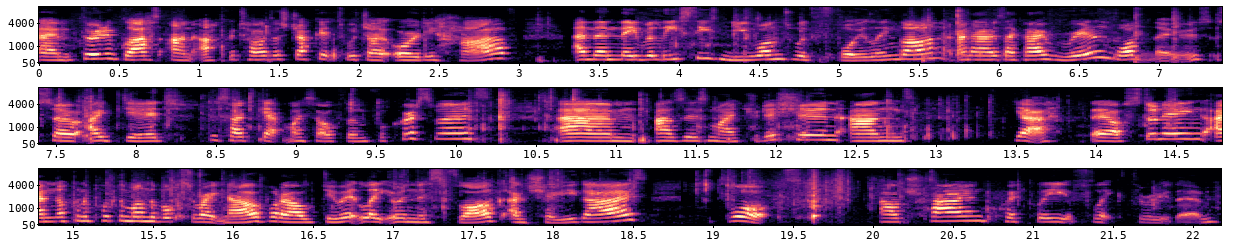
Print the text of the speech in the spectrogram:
um, Throne of Glass and ACOTAR dust jackets, which I already have. And then they released these new ones with foiling on. And I was like, I really want those. So I did decide to get myself them for Christmas, um, as is my tradition. And yeah, they are stunning. I'm not going to put them on the books right now, but I'll do it later in this vlog and show you guys. But I'll try and quickly flick through them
